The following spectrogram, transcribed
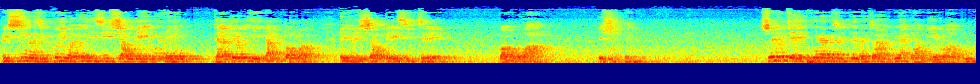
你心若是开互伊是上帝运行，听到伊感动啊，因为上帝是一个讲话的上帝。所以你一听是这个怎？你也了解话久，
